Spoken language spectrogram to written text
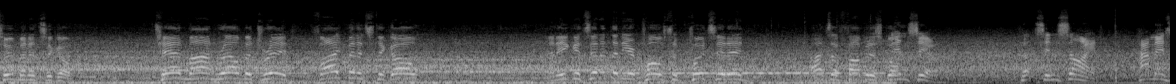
two minutes ago. 10 man Real Madrid, five minutes to go. And he gets in at the near post and puts it in. That's a fabulous goal. Asensio cuts inside. James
